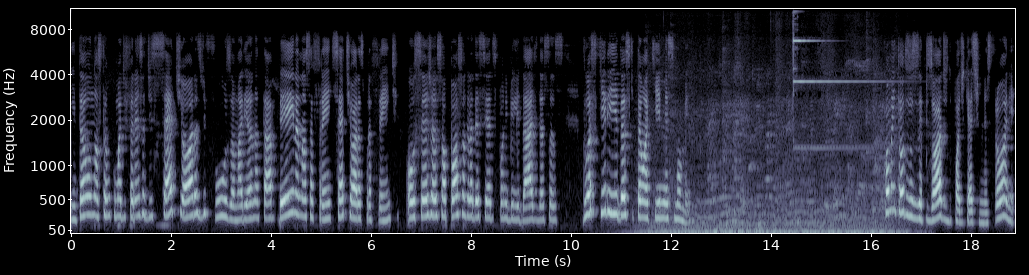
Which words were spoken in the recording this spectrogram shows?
então, nós estamos com uma diferença de sete horas de fuso. A Mariana está bem na nossa frente, sete horas para frente. Ou seja, eu só posso agradecer a disponibilidade dessas duas queridas que estão aqui nesse momento. Como em todos os episódios do podcast Minestrone,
